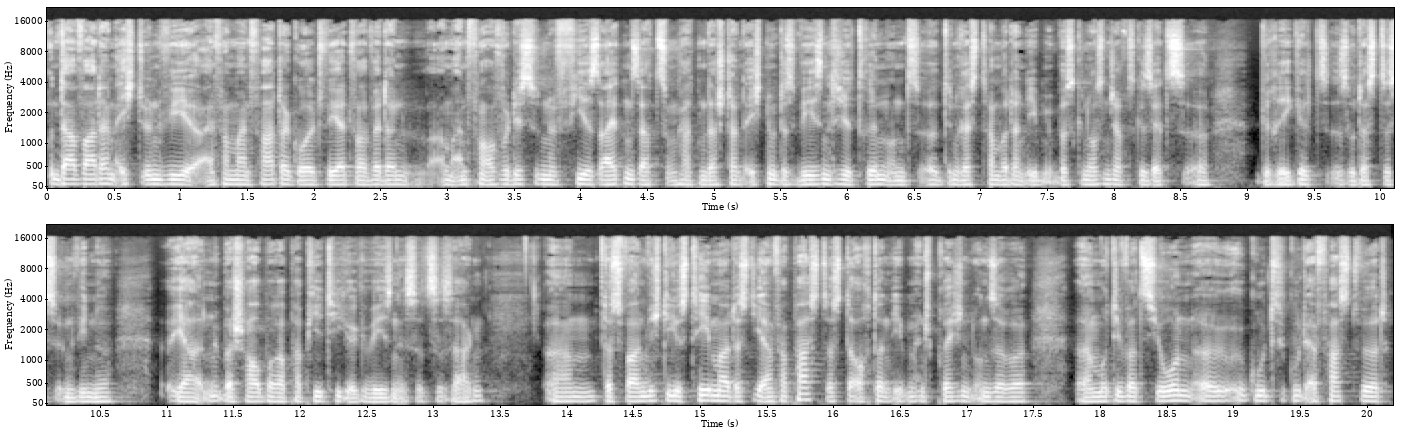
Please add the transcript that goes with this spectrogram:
und da war dann echt irgendwie einfach mein Vater Gold wert, weil wir dann am Anfang auch wirklich so eine Vier-Seiten-Satzung hatten. Da stand echt nur das Wesentliche drin und äh, den Rest haben wir dann eben über das Genossenschaftsgesetz äh, geregelt, sodass das irgendwie eine, ja, ein überschaubarer Papiertiger gewesen ist sozusagen. Ähm, das war ein wichtiges Thema, dass die einfach passt, dass da auch dann eben entsprechend unsere äh, Motivation äh, gut, gut erfasst wird.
